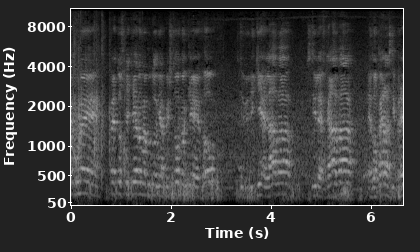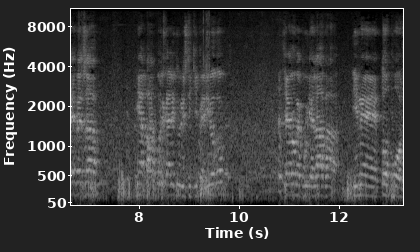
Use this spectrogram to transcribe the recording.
Έχουμε φέτος και χαίρομαι που το διαπιστώνω και εδώ, στη Δυτική Ελλάδα, στη Λευκάδα, εδώ πέρα στην Πρέβεζα, μια πάρα πολύ καλή τουριστική περίοδο. Χαίρομαι που η Ελλάδα είναι τόπος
